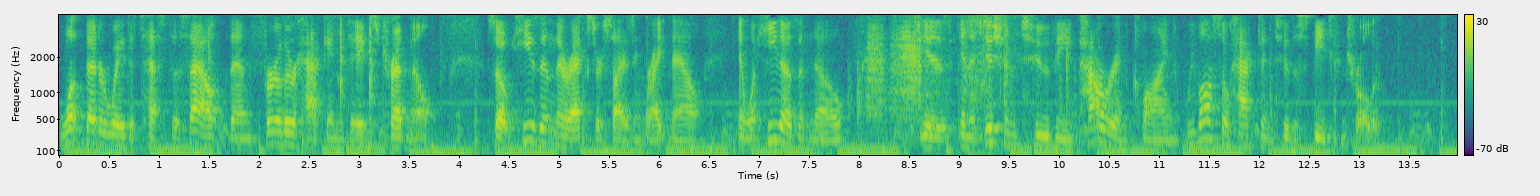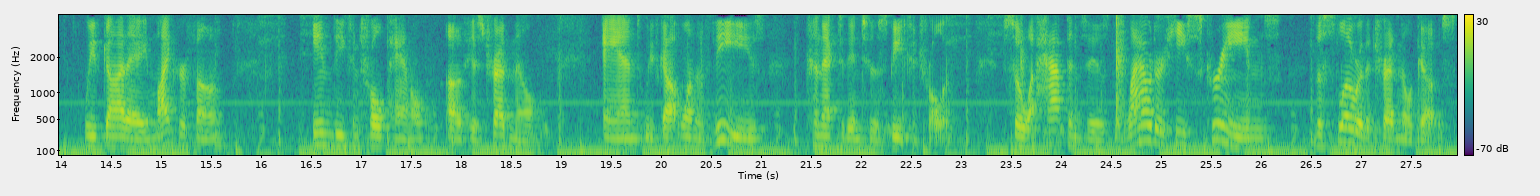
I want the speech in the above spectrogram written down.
what better way to test this out than further hacking Dave's treadmill? So he's in there exercising right now, and what he doesn't know is in addition to the power incline, we've also hacked into the speed controller. We've got a microphone in the control panel of his treadmill, and we've got one of these connected into the speed controller. So what happens is the louder he screams, the slower the treadmill goes.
